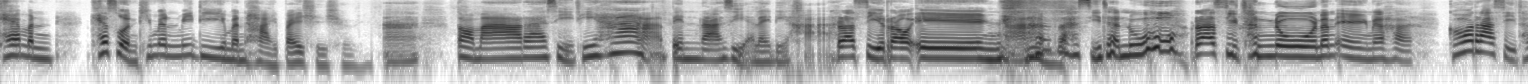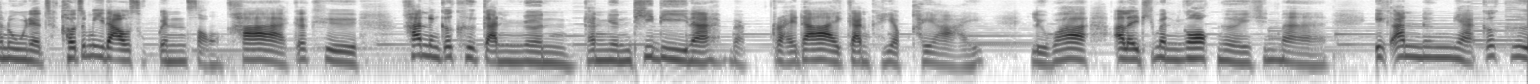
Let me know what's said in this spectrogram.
แค่มันแค่ส่วนที่มันไม่ดีมันหายไปเฉยอ่าต่อมาราศีที่ห้าเป็นราศีอะไรดีคะๆราศีเราเองอ่าราศีธนู ราศีธนูนั่นเองนะคะ ก็ราศีธนูเนี่ยเขาจะมีดาวศุกร์เป็นสองค่าก็คือค่าหนึ่งก็คือการเงินการเงินที่ดีนะ แบบรายได้การขยับขยายหรือว่าอะไรที่มันงอกเงยขึ้นมา อีกอันนึงเนี่ยก็คือ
